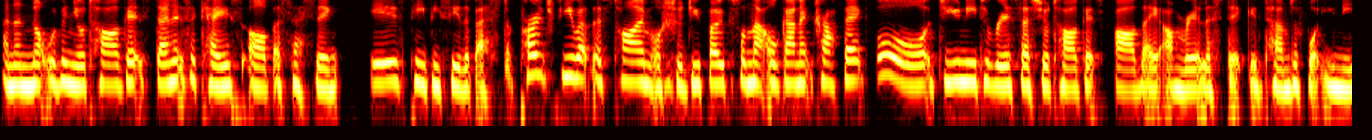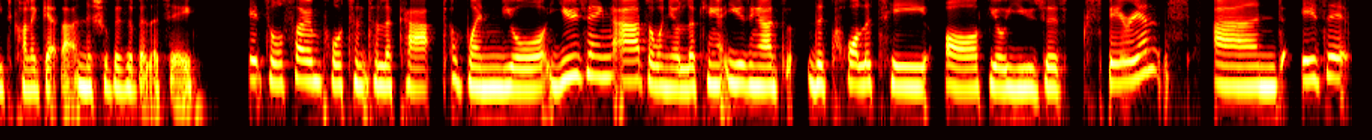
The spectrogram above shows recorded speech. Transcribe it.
and they're not within your targets, then it's a case of assessing is PPC the best approach for you at this time, or should you focus on that organic traffic? Or do you need to reassess your targets? Are they unrealistic in terms of what you need to kind of get that initial visibility? It's also important to look at when you're using ads or when you're looking at using ads, the quality of your user's experience. And is it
